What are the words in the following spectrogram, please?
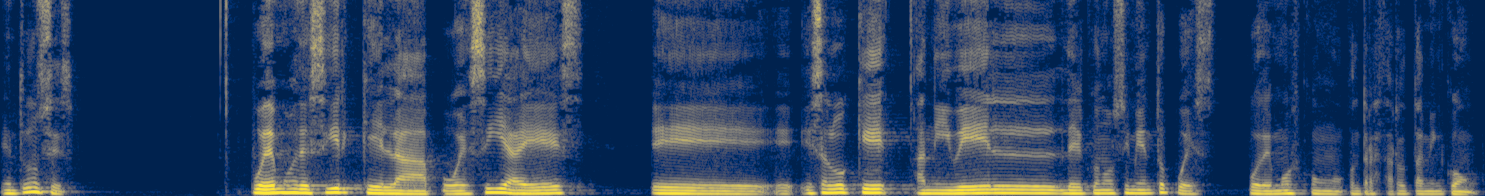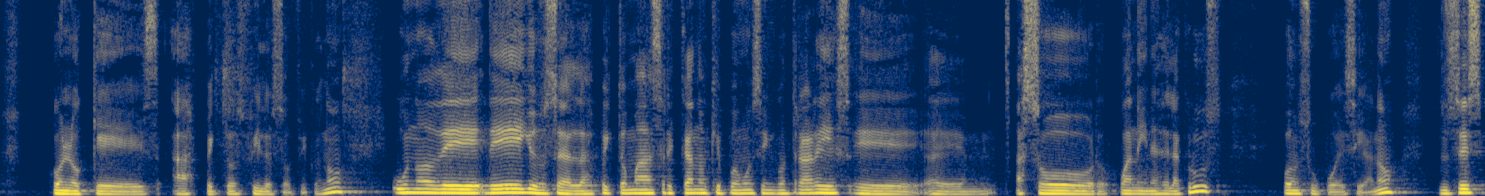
Entonces, podemos decir que la poesía es eh, es algo que a nivel del conocimiento, pues podemos contrastarlo también con, con lo que es aspectos filosóficos, ¿no? Uno de, ellos, o sea, el aspecto más cercano que podemos encontrar es eh, eh, Inés de la Cruz con su poesía, ¿no? Entonces,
